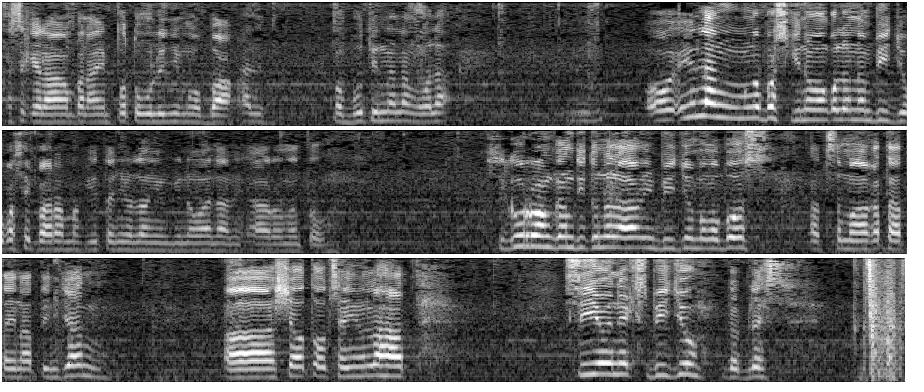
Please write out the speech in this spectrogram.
Kasi kailangan pa namin putulin yung mga bakal. Mabuti na lang wala. O, yun lang mga boss, ginawa ko lang ng video kasi para makita nyo lang yung ginawa namin araw na to. Siguro hanggang dito na lang aking video mga boss at sa mga katatay natin dyan. Ah, shoutout sa inyo lahat. See you next video. God bless.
